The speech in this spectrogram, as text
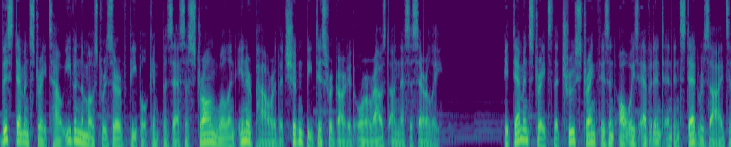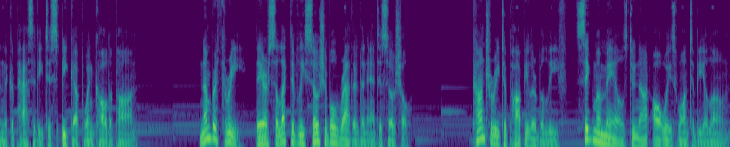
This demonstrates how even the most reserved people can possess a strong will and inner power that shouldn't be disregarded or aroused unnecessarily. It demonstrates that true strength isn't always evident and instead resides in the capacity to speak up when called upon. Number 3. They are selectively sociable rather than antisocial. Contrary to popular belief, Sigma males do not always want to be alone.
